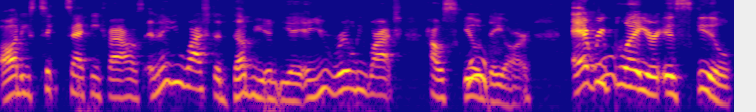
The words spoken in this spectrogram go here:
all these tic tacky fouls, and then you watch the WNBA and you really watch how skilled Ooh. they are. Every Ooh. player is skilled.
